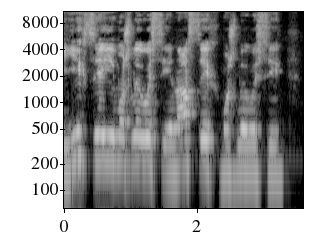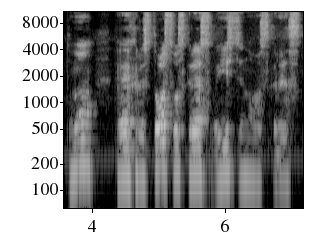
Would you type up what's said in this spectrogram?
їх цієї можливості і нас цих можливостей. Тому е, Христос Воскрес, воістину Воскрес.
